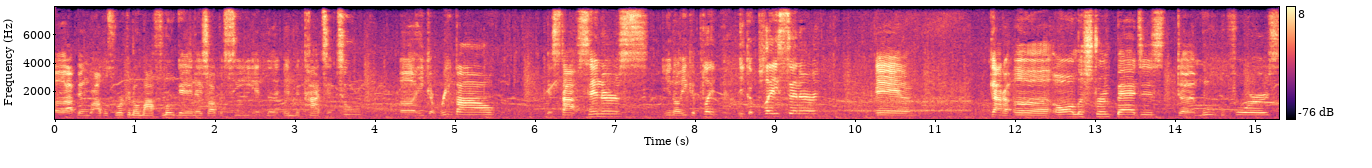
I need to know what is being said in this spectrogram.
Uh, I've been I was working on my flow game as y'all can see in the in the content too. Uh, he can rebound, he can stop centers. You know, he could play he could play center and got a, uh all the strength badges, the move fours,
